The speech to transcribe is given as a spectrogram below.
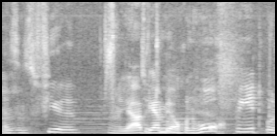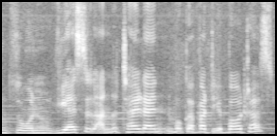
Also es ist viel. Ja, wir haben ja tun. auch ein Hochbeet und so ein, wie heißt das andere Teil da hinten, Mucker, was du gebaut hast?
